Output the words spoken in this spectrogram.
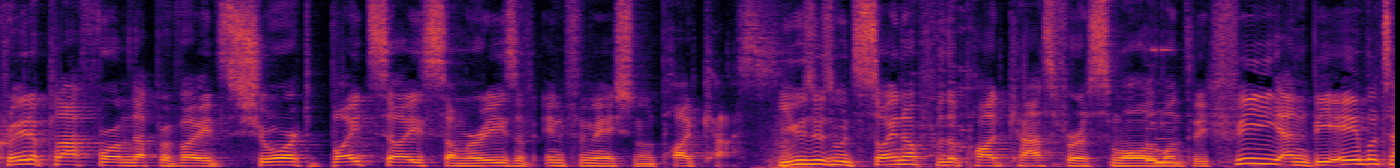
Create a platform that provides short, bite-sized summaries of informational podcasts. Users would sign up for the podcast for a small monthly fee and be able to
